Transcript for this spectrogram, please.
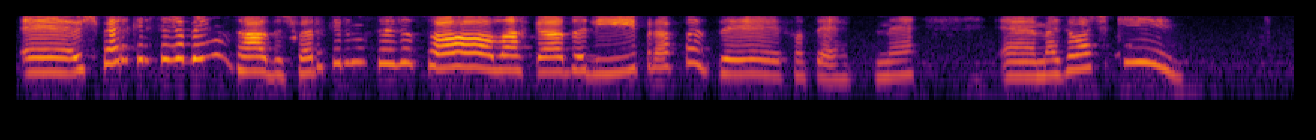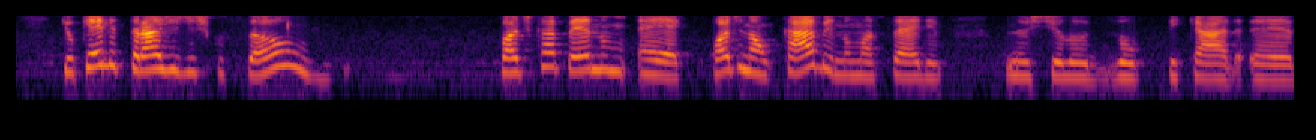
é, eu espero que ele seja bem usado, espero que ele não seja só largado ali para fazer fanservice, né? É, mas eu acho que, que o que ele traz de discussão pode caber, num, é, pode não, cabe numa série no estilo do Picard, é,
